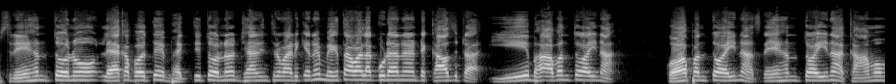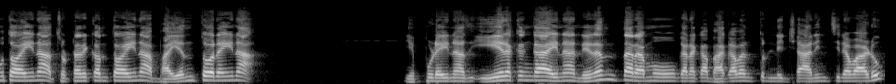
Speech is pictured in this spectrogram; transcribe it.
స్నేహంతోనో లేకపోతే భక్తితోనో ధ్యానించిన వాడికైనా మిగతా వాళ్ళకు కూడా అంటే కాదుట. ఏ భావంతో అయినా. కోపంతో అయినా స్నేహంతో అయినా కామంతో అయినా చుట్టరికంతో అయినా భయంతోనైనా ఎప్పుడైనా ఏ రకంగా అయినా నిరంతరము గనక భగవంతుణ్ణి ధ్యానించినవాడు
